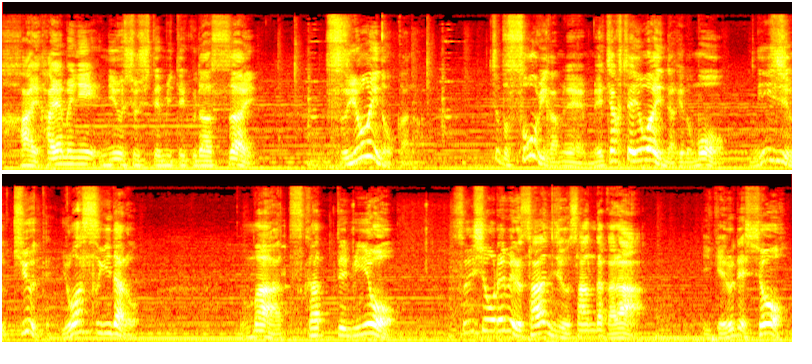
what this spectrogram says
はい、早めに入手してみてください。強いのかな？ちょっと装備がね、めちゃくちゃ弱いんだけども、29って弱すぎだろ。まあ、使ってみよう。推奨レベル33だから、いけるでしょう。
